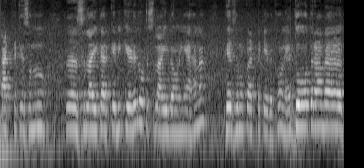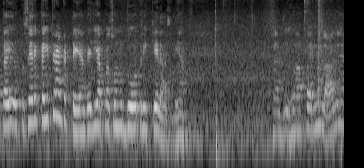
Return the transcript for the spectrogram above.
ਕੱਟ ਕੇ ਤੁਹਾਨੂੰ ਅਹ, ਸਿਲਾਈ ਕਰਕੇ ਵੀ ਕਿਹੜੇ ਲੋਟ ਸਿਲਾਈ ਲਾਉਣੀ ਹੈ ਹਨਾ? ਫਿਰ ਤੁਹਾਨੂੰ ਕੱਟ ਕੇ ਦਿਖਾਉਣੇ ਆ। ਦੋ ਤਰ੍ਹਾਂ ਦਾ ਕਈ ਸਿਰ ਕਈ ਤਰ੍ਹਾਂ ਕੱਟੇ ਜਾਂਦੇ ਜੀ। ਆਪਾਂ ਤੁਹਾਨੂੰ ਦੋ ਤਰੀਕੇ ਦੱਸਦੇ ਹਾਂ। ਹਾਂਜੀ ਹੁਣ ਆਪਾਂ ਇਹਨੂੰ ਲਾ ਲਿਆ।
